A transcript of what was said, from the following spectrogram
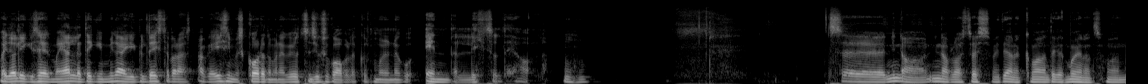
vaid oligi see, et ma jälle tegin midagi küll teiste pärast, aga esimest korda ma nagu jõudsin siukse koha peale, kus mul oli nagu endal lihtsalt hea olla mm. -hmm see nina, ninaplaasti asja ma ei teadnudki, ma olen tegelikult mõelnud, ma olen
